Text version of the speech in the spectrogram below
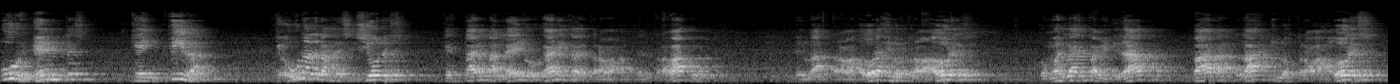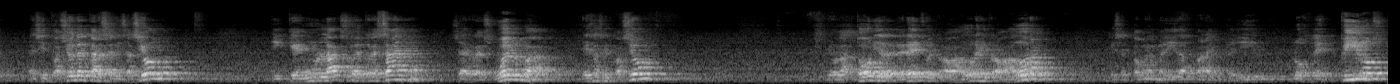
urgentes que impidan que una de las decisiones que está en la ley orgánica del del trabajo de las trabajadoras y los trabajadores, como es la estabilidad para las y los trabajadores en situación de tercerización y que en un lapso de tres años se resuelva esa situación violatoria de derechos de trabajadores y trabajadoras, que se tomen medidas para impedir los despidos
